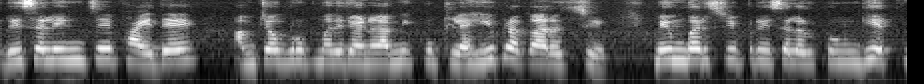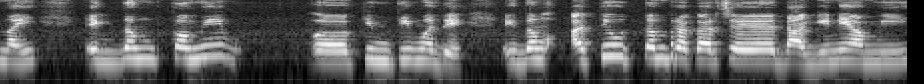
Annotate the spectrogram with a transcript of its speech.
रिसेलिंगचे फायदे आमच्या ग्रुपमध्ये जॉईन आम्ही कुठल्याही प्रकारचे मेंबरशिप रिसेलरकडून घेत नाही. एकदम कमी किमतीमध्ये एकदम अतिउत्तम प्रकारचे दागिने आम्ही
